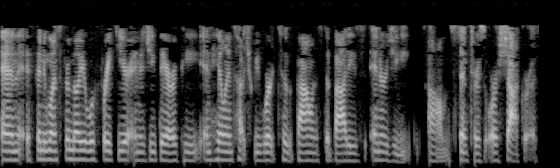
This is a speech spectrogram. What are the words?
And if anyone's familiar with Reiki or energy therapy, in Healing Touch, we work to balance the body's energy um, centers or chakras.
